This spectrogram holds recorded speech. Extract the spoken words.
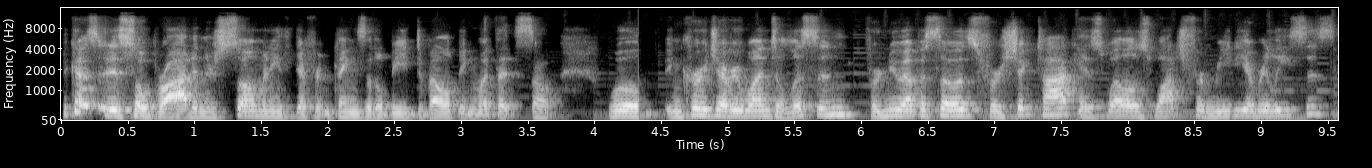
because it is so broad and there's so many different things that'll be developing with it. So we'll encourage everyone to listen for new episodes for SHIC Talk as well as watch for media releases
